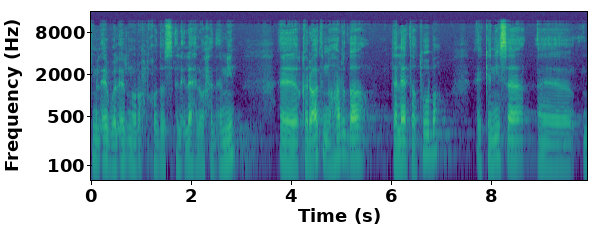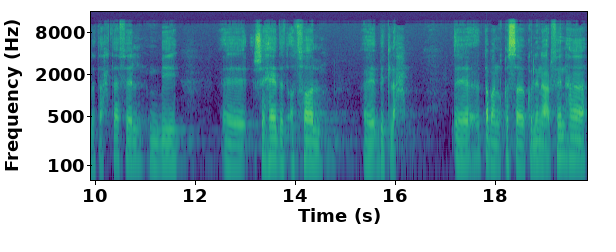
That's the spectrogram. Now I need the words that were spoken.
بسم الاب والابن والروح القدس الاله الواحد امين. آه، قراءات النهارده ثلاثة طوبة. الكنيسة آه، بتحتفل بشهادة أطفال آه، بيت لحم. طبعا القصة كلنا عارفينها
